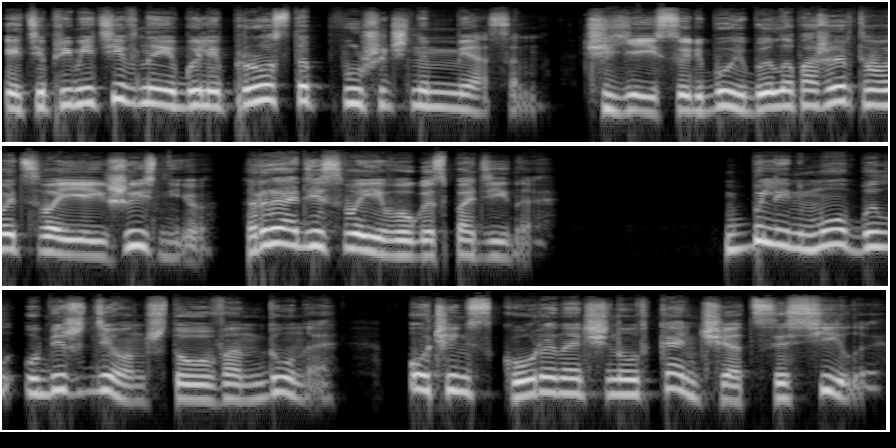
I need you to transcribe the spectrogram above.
Эти примитивные были просто пушечным мясом, чьей судьбой было пожертвовать своей жизнью ради своего господина. Блиньмо был убежден, что у Ван Дуна очень скоро начнут кончаться силы.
